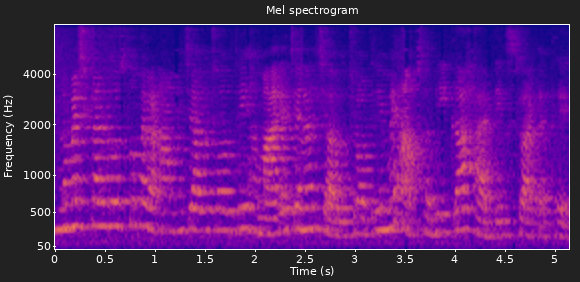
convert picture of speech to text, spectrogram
नमस्कार दोस्तों, मेरा नाम है चारू चौधरी। हमारे चैनल चारू चौधरी में आप सभी का हार्दिक स्वागत है।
